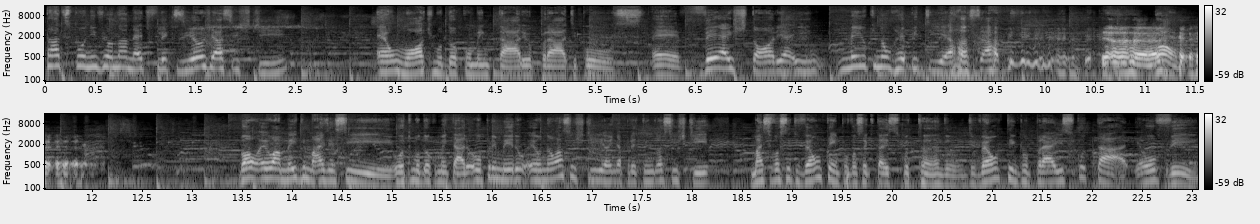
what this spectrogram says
tá disponível na Netflix e eu já assisti. É um ótimo documentário pra, tipo, é, ver a história e meio que não repetir ela, sabe? Uhum. Bom, Bom, eu amei demais esse último documentário. O primeiro eu não assisti, eu ainda pretendo assistir. Mas se você tiver um tempo, você que está escutando, tiver um tempo para escutar, ouvir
